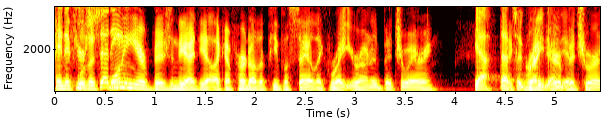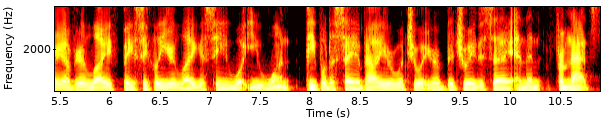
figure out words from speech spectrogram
And if you're Well, setting, 20 year vision, the idea, like I've heard other people say, like write your own obituary. yeah, that's like a great write your idea. obituary of your life, basically your legacy, what you want people to say about you, or what you want your obituary to say, and then from that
